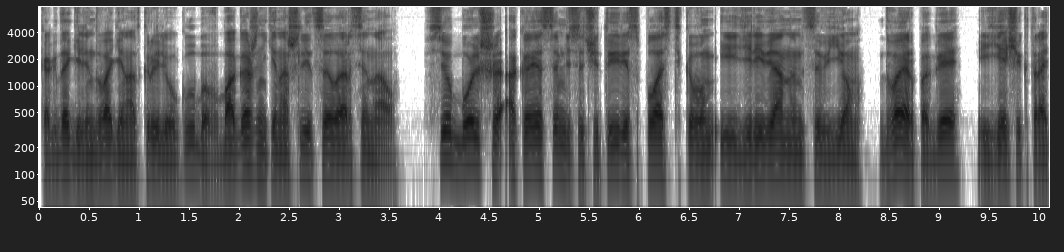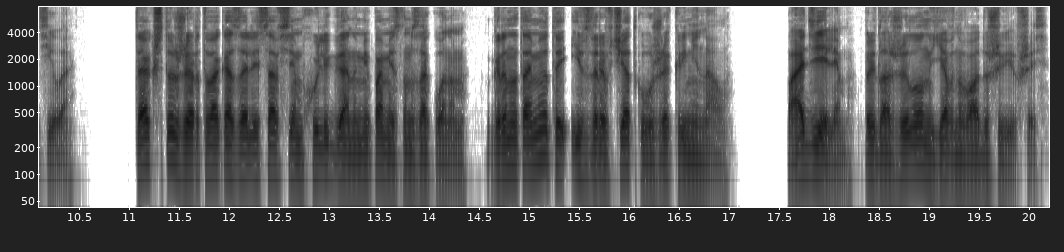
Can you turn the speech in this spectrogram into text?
Когда Гелендваген открыли у клуба, в багажнике нашли целый арсенал. Все больше АКС-74 с пластиковым и деревянным цевьем, два РПГ и ящик тротила. Так что жертвы оказались совсем хулиганами по местным законам. Гранатометы и взрывчатка уже криминал. «Поделим», — предложил он, явно воодушевившись.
